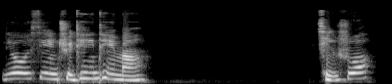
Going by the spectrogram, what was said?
你有兴趣听听吗？”请说。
